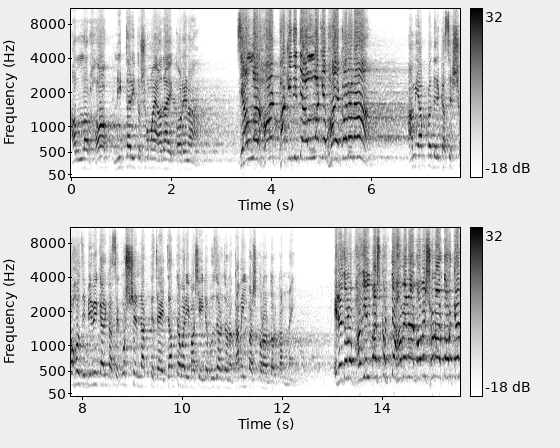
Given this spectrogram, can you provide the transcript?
আল্লাহর হক নির্ধারিত সময় আদায় করে না। যে আল্লাহর হক ফাঁকি দিতে আল্লাহকে ভয় করে না। আমি আপনাদের কাছে সহজে বিবেকের কাছে কোশ্চেন রাখতে চাই, যাত্রাবাড়ি ভাষা এটা বোঝার জন্য কামিল পাস করার দরকার নাই। এটা জন্য ফাজিল পাস করতে হবে না, গবেষণার দরকার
